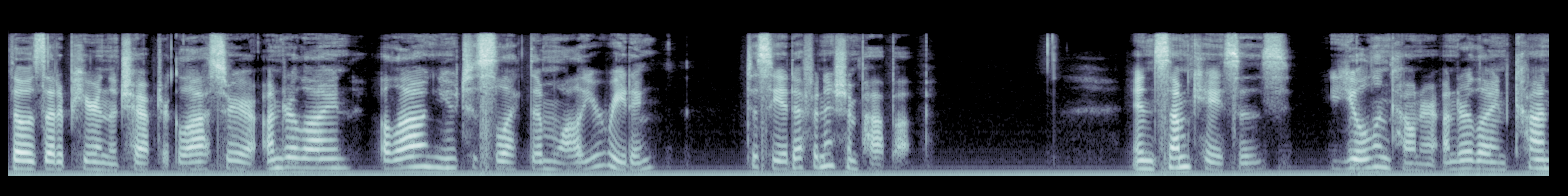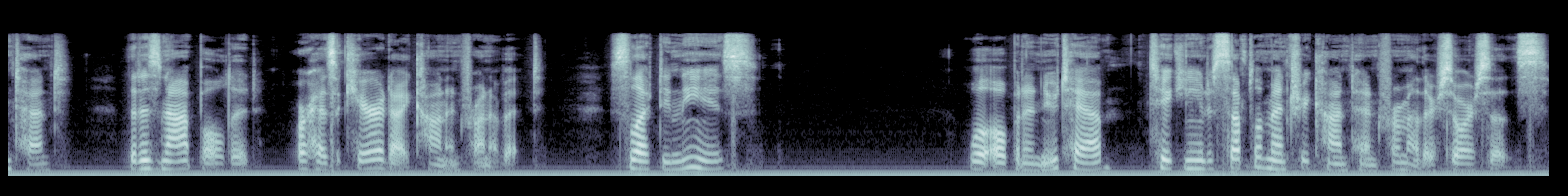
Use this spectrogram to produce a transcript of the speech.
Those that appear in the chapter glossary are underlined allowing you to select them while you're reading to see a definition pop up. In some cases, you'll encounter underlined content that is not bolded or has a caret icon in front of it. Selecting these will open a new tab, taking you to supplementary content from other sources.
